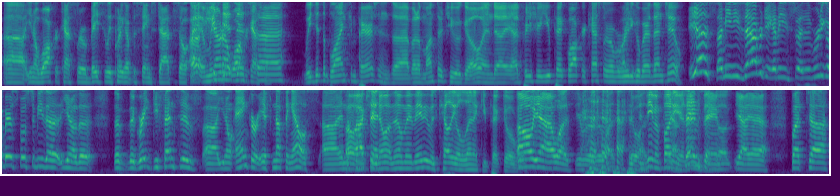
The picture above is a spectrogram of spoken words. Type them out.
uh, you know Walker Kessler basically putting up the same stats. So uh, Hey, and we shout did out Walker this. Kessler. Uh, we did the blind comparisons uh, about a month or two ago, and uh, I'm pretty sure you picked Walker Kessler over Rudy Gobert then too. Yes, I mean he's averaging. I mean Rudy Gobert is supposed to be the you know the the, the great defensive uh, you know anchor if nothing else. Uh, and the Oh, fact actually, that no, no, maybe it was Kelly Olynyk you picked over. Oh yeah, it was. It really was. It Which is even funnier. Yeah, same, That's a big same. Yeah, yeah, yeah. But uh,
